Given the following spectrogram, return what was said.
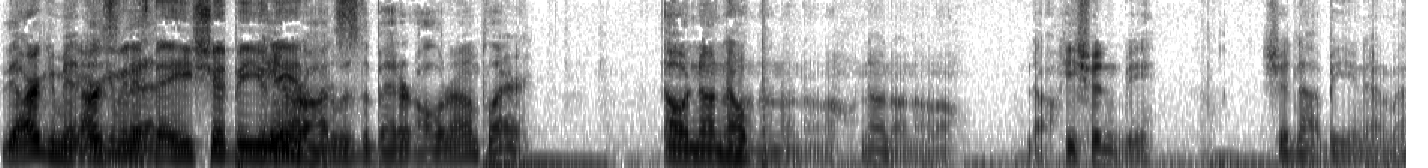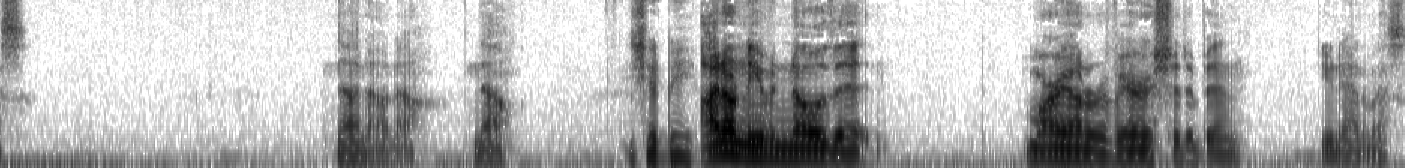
the argument, The argument is is that he should be unanimous. Rod was the better all around player. Oh no no Nope. no no no no no no no no no he shouldn't be, should not be unanimous. No no no no. He should be. I don't even know that Mariano Rivera should have been unanimous.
